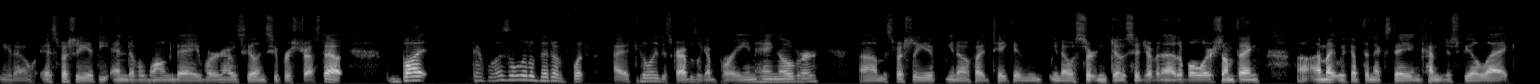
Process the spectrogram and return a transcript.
you know, especially at the end of a long day where I was feeling super stressed out. But there was a little bit of what I can only describe as like a brain hangover. Um, especially if you know if I'd taken you know a certain dosage of an edible or something, uh, I might wake up the next day and kind of just feel like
